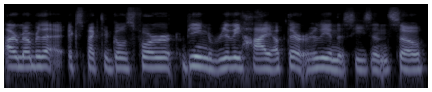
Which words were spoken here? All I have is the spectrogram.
I remember that expected goals for being really high up there early in the season. So,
